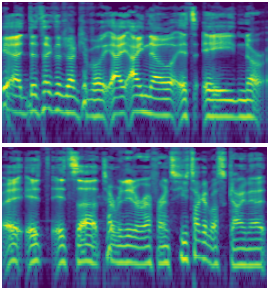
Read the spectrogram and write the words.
yeah, Detective John Kimble. I, I know it's a it it's a Terminator reference. He's talking about Skynet.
